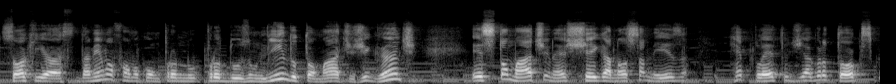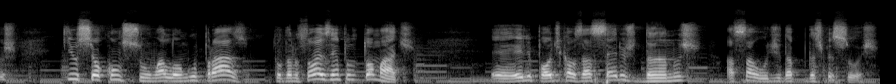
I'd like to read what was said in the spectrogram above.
Só que da mesma forma como produz um lindo tomate gigante, esse tomate né, chega à nossa mesa repleto de agrotóxicos que o seu consumo a longo prazo, estou dando só o um exemplo do tomate, é, ele pode causar sérios danos à saúde da, das pessoas.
